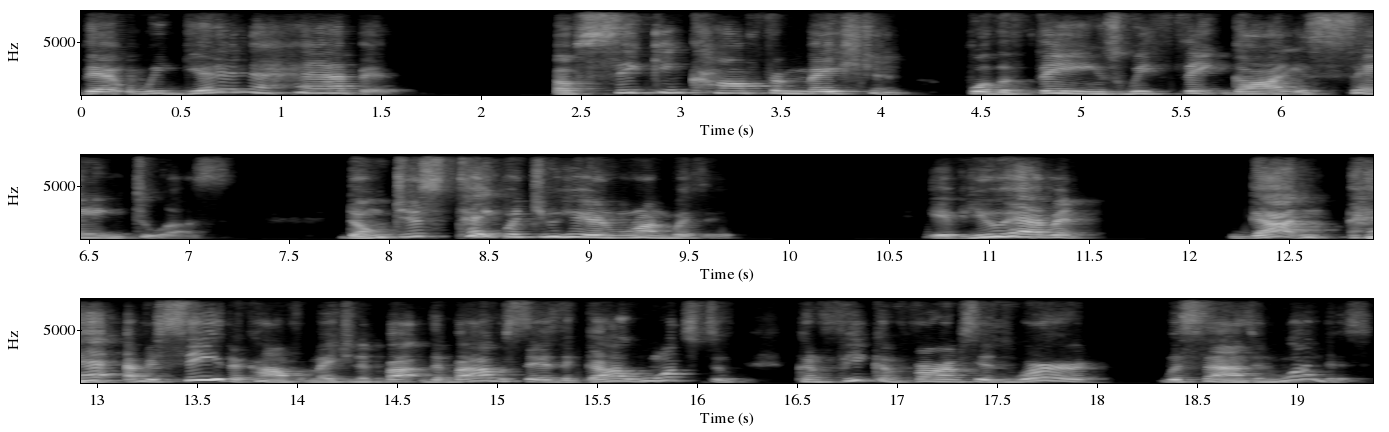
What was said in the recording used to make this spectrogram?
that we get in the habit of seeking confirmation for the things we think God is saying to us. Don't just take what you hear and run with it. If you haven't gotten ha- received a confirmation, the Bible says that God wants to, he confirms his word with signs and wonders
